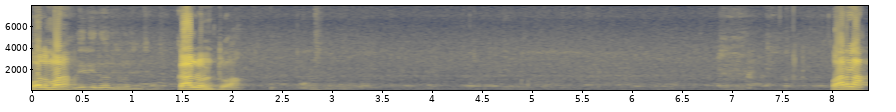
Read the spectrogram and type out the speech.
போதுமா? கால் வந்துட்டு வா. வரலாம்.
